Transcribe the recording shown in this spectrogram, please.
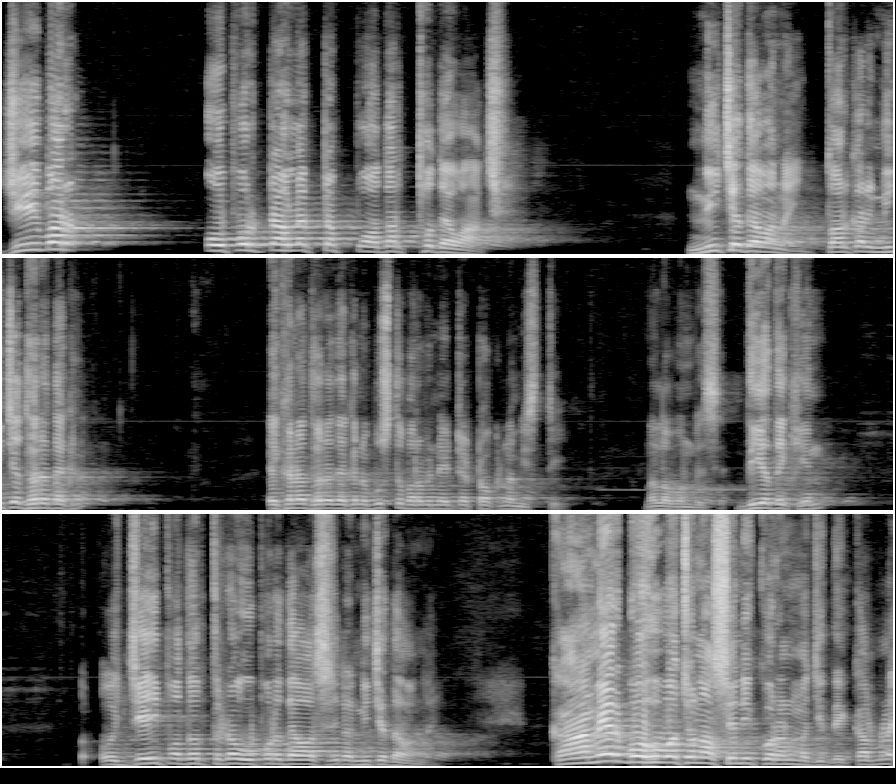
জিবার ওপরটা হলো একটা পদার্থ দেওয়া আছে। নিচে দেওয়া নাই। তরকারি নিচে ধরে দেখেন। এখানে ধরে দেখেন, বুঝতে পারবেন এটা টক না মিষ্টি। না লবণ বেশি। দিয়ে দেখিন, ওই যেই পদার্থটা উপরে দেওয়া আছে সেটা নিচে দেওয়া নাই। কানের বহু বচন আসেনি কোরআন মাজিদে। কারণ মানে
